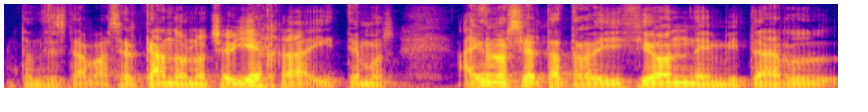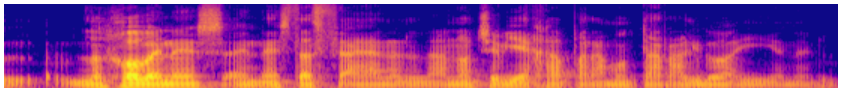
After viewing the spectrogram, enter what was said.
Entonces estaba acercando Nochevieja y tenemos, hay una cierta tradición de invitar los jóvenes en estas a la Nochevieja para montar algo ahí en, el-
